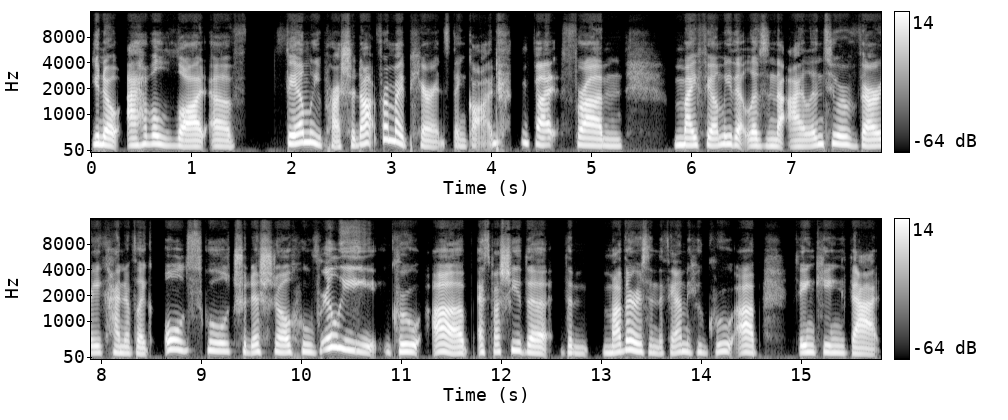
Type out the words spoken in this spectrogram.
you know, I have a lot of family pressure, not from my parents, thank God, but from my family that lives in the islands who are very kind of like old school traditional who really grew up especially the the mothers in the family who grew up thinking that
